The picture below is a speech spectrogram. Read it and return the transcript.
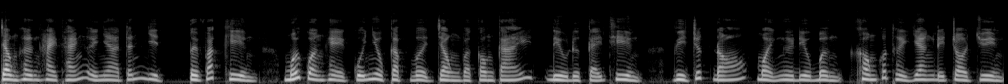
Trong hơn 2 tháng ở nhà tránh dịch, tôi phát hiện mối quan hệ của nhiều cặp vợ chồng và con cái đều được cải thiện vì trước đó mọi người đều bận, không có thời gian để trò chuyện,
